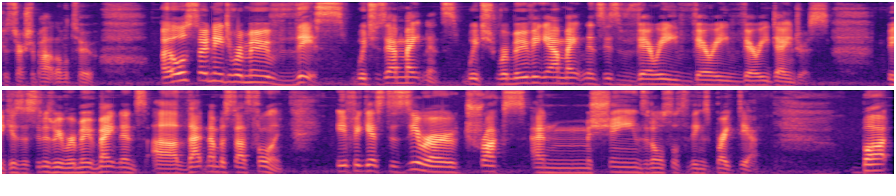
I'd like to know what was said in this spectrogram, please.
construction part level two. I also need to remove this, which is our maintenance, which removing our maintenance is very, very, very dangerous. Because as soon as we remove maintenance, uh, that number starts falling. If it gets to zero, trucks and machines and all sorts of things break down. But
